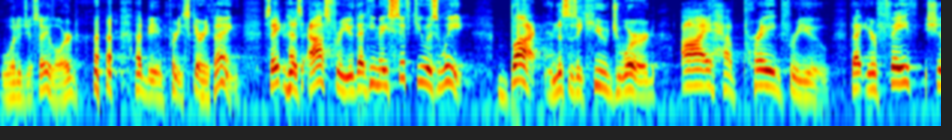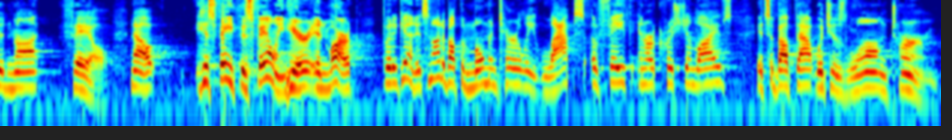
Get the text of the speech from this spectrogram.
What did you say, Lord? That'd be a pretty scary thing. Satan has asked for you that he may sift you as wheat. But, and this is a huge word, I have prayed for you that your faith should not fail. Now, his faith is failing here in Mark, but again, it's not about the momentarily lapse of faith in our Christian lives. It's about that which is long term.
